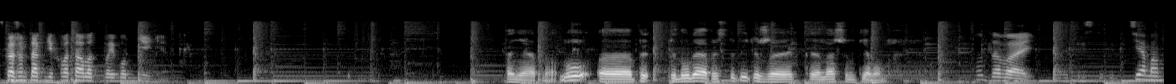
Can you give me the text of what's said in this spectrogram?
Скажем так, не хватало твоего мнения. Понятно. Ну, э, предлагаю приступить уже к нашим темам. Ну давай, приступим к темам.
